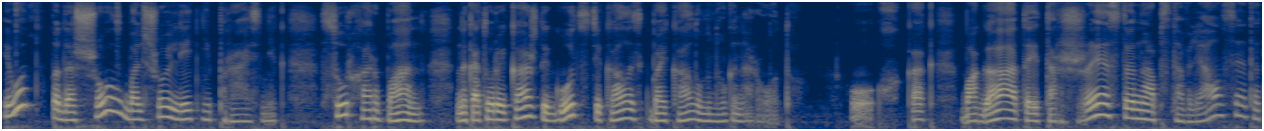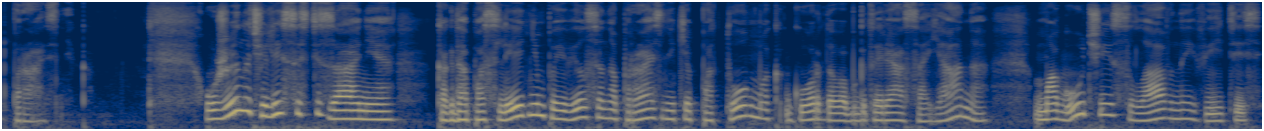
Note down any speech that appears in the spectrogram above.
И вот подошел большой летний праздник – Сурхарбан, на который каждый год стекалось к Байкалу много народу. Ох, как богато и торжественно обставлялся этот праздник. Уже начались состязания, когда последним появился на празднике потомок гордого богатыря Саяна, могучий и славный Витязь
